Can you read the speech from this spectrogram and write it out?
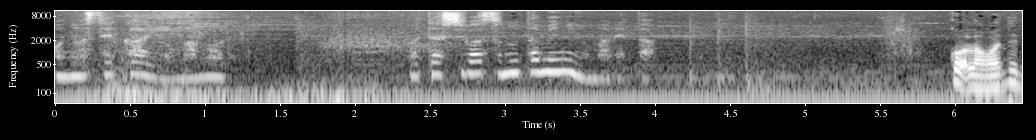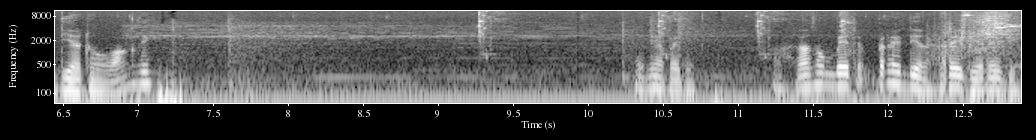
この世界を守る kok lawannya dia doang sih? Ini apa ini? Ah, langsung ready lah ready ready.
